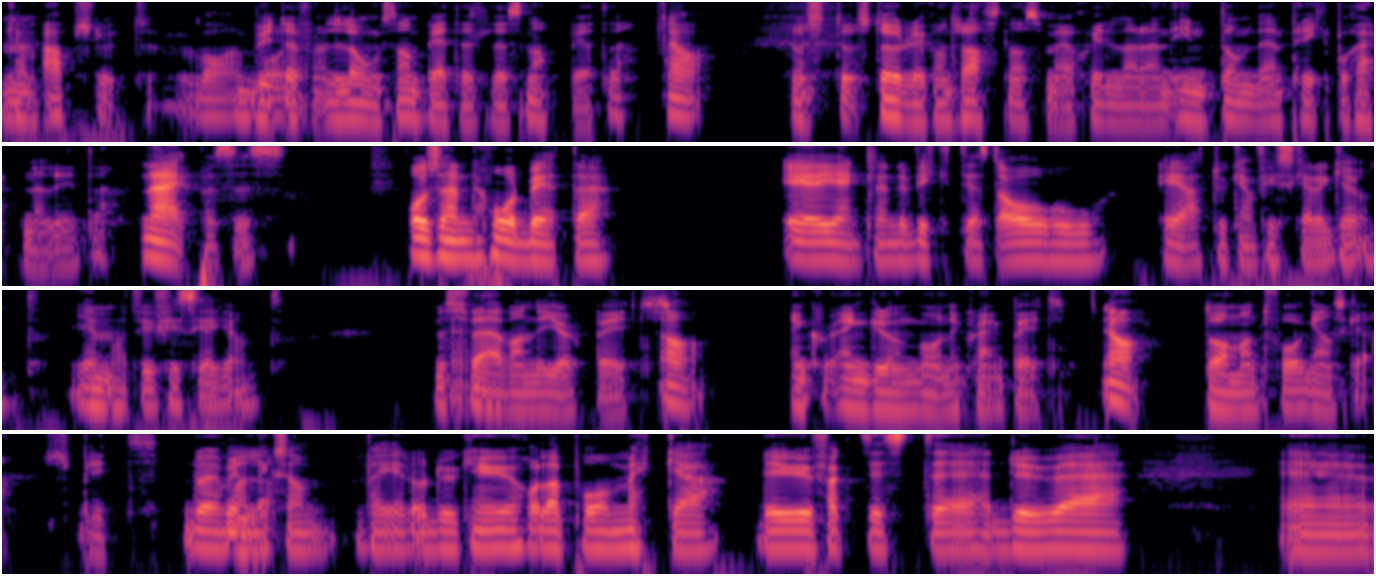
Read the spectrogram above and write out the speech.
Kan Mm. absolut vara en Byta från långsamt bete till ett snabbt bete. Ja, De st- större kontrasterna som är skillnaden, inte om det är en prick på stjärten eller inte. nej precis. Och sen hårdbete är egentligen det viktigaste. A och O är att du kan fiska det grunt. Genom Mm. att vi fiskar grunt. Med svävande jerkbait. Ja, En, en grundgående crankbait. ja. Då har man två ganska spritt Då är man liksom bred och du kan ju hålla på och mecka. Det är ju faktiskt eh, du är eh,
